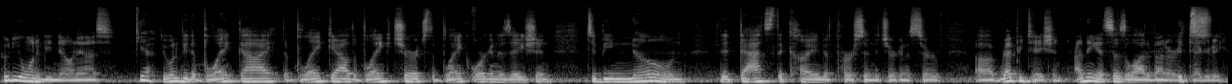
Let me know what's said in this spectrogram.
who do you want to be known as? Yeah. Do you want to be the blank guy, the blank gal, the blank church, the blank organization? To be known that that's the kind of person that you're going to serve. Uh, reputation. I think it says a lot about our it's, integrity.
